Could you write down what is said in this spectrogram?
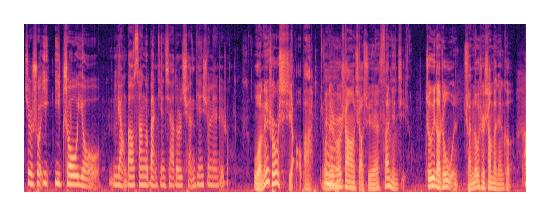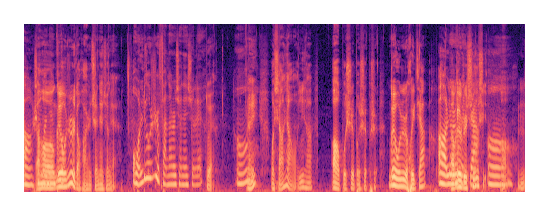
就是说一一周有两到三个半天，其他都是全天训练这种？我那时候小吧，我那时候嗯上小学三年级，周一到周五全都是上半天课，啊，然后六日的话是全天训练。哦，六日反倒是全天训练。对。哦。哎，我想想，我印象，哦，不是不是不是，六日回家，哦，六啊六日休息哦，嗯，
